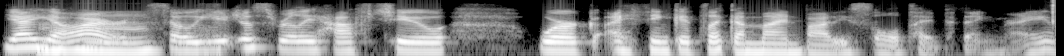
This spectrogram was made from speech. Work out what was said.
Yeah, you mm-hmm. are. So you just really have to work. I think it's like a mind, body, soul type thing, right?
